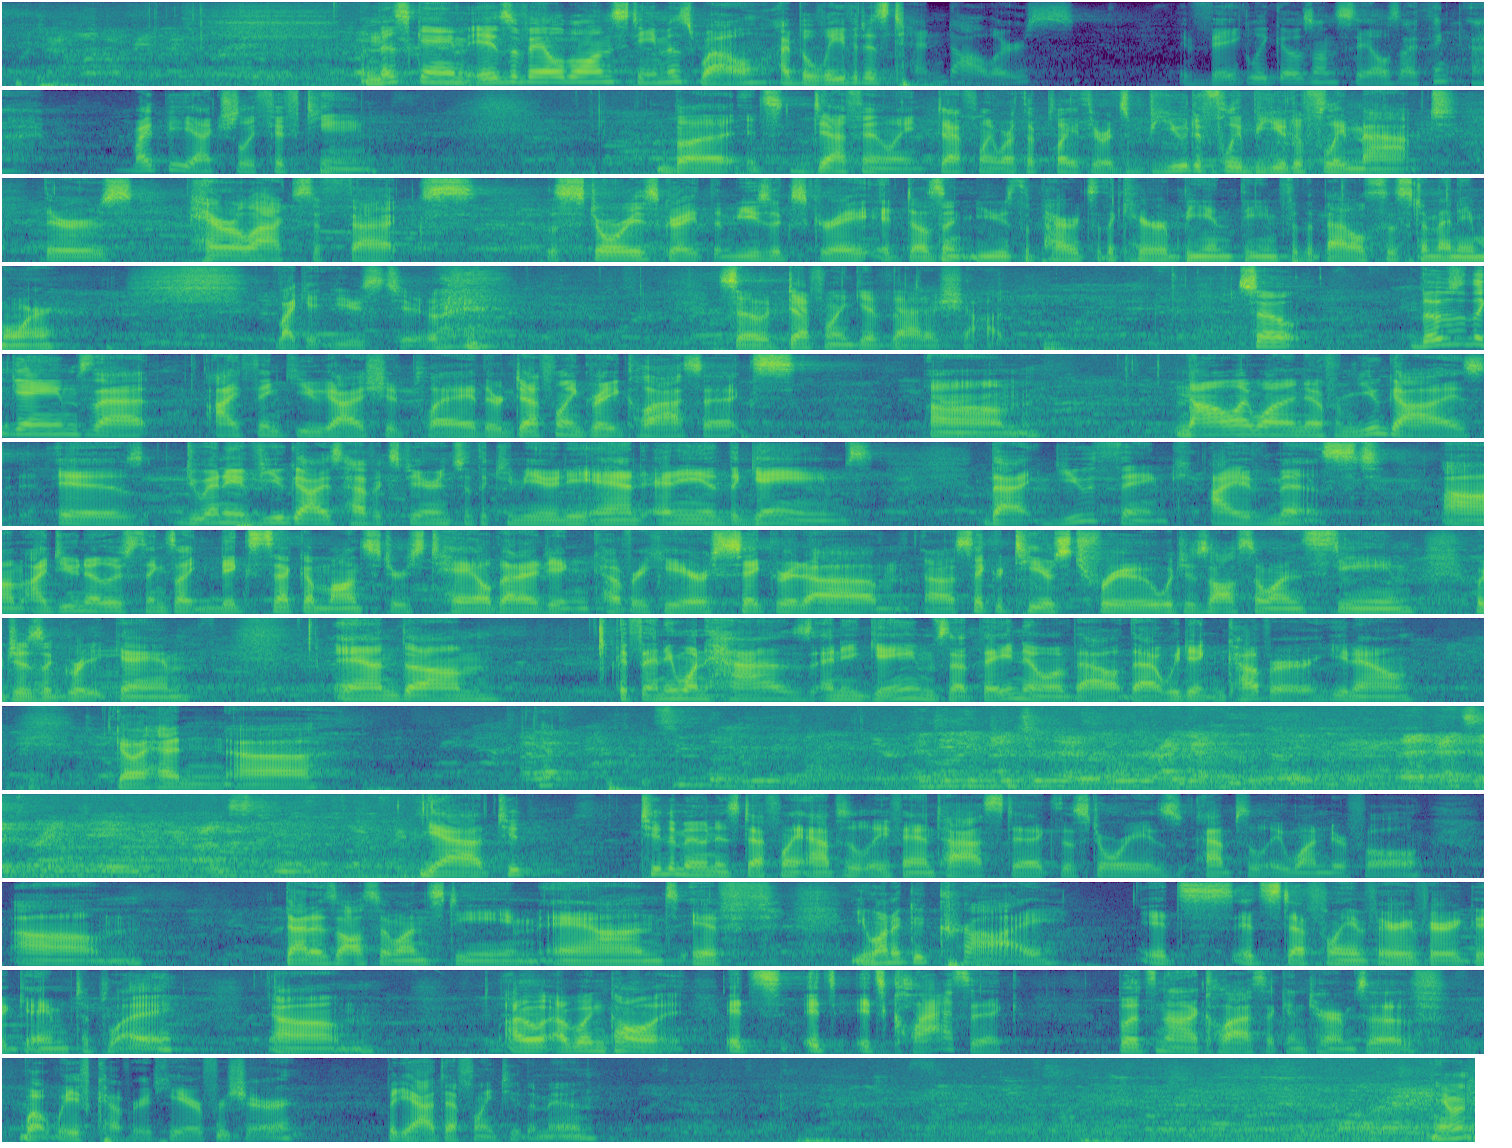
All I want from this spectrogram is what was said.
And this game is available on Steam as well. I believe it is $10. It vaguely goes on sales. I think uh, might be actually 15 but it's definitely, definitely worth a playthrough. It's beautifully, beautifully mapped. There's parallax effects. The story is great. The music's great. It doesn't use the Pirates of the Caribbean theme for the battle system anymore, like it used to. so definitely give that a shot. So those are the games that I think you guys should play. They're definitely great classics. Um, now all I want to know from you guys is do any of you guys have experience with the community and any of the games that you think I have missed? Um, I do know there's things like Nigsec, A Monster's Tale that I didn't cover here, Sacred, um, uh, Sacred Tears True, which is also on Steam, which is a great game. And um, if anyone has any games that they know about that we didn't cover, you know, go ahead and. Uh. Did you mention that earlier? I got that, That's a great game on Steam. Yeah, to, to the Moon is definitely absolutely fantastic. The story is absolutely wonderful. Um, that is also on Steam, and if you want a good cry, it's it's definitely a very very good game to play. Um, I, I wouldn't call it it's it's it's classic, but it's not a classic in terms of what we've covered here for sure. But yeah, definitely to the moon. Anyone?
